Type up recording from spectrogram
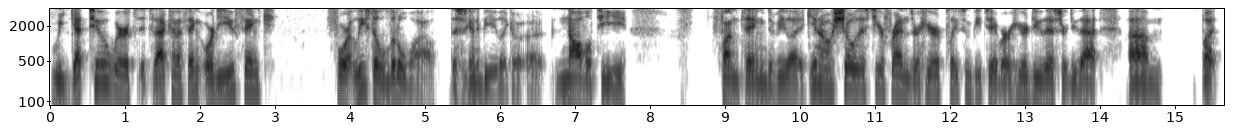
we get to where it's it's that kind of thing, or do you think for at least a little while this is going to be like a, a novelty? Fun thing to be like, you know, show this to your friends or here play some Beat Saber or here do this or do that. Um, but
